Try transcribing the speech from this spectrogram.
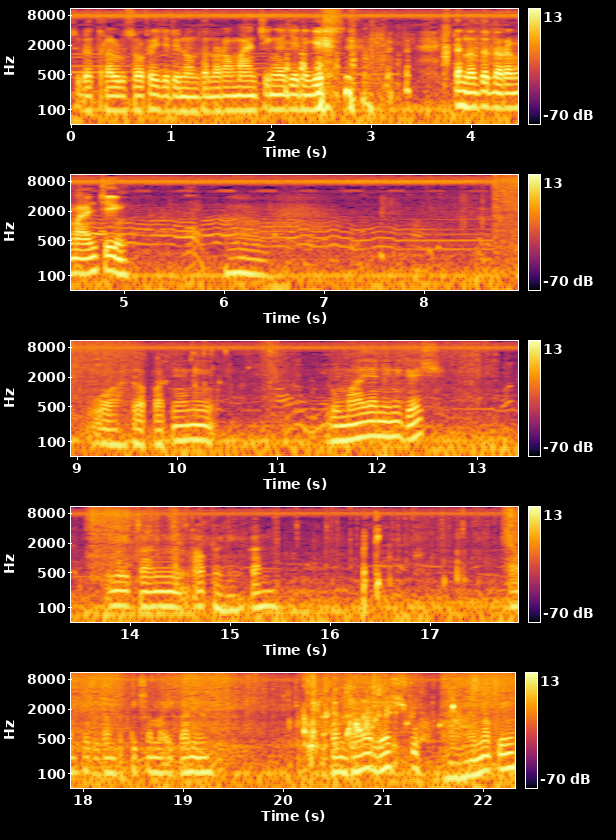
sudah terlalu sore jadi nonton orang mancing aja nih guys. kita nonton orang mancing. Wah, dapatnya ini lumayan ini guys. Ini ikan apa ini? Ikan petik. Campur ikan petik sama ikan ikan jair guys. Wah, banyak ini.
